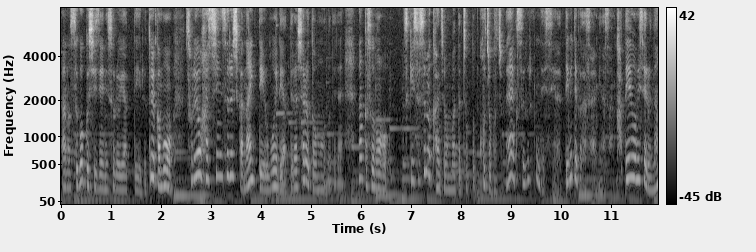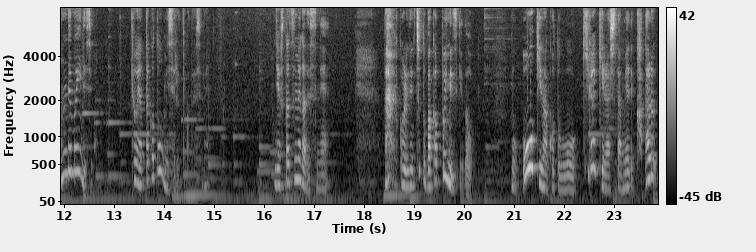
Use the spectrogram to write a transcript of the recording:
あのすごく自然にそれをやっている。というかもうそれを発信するしかないっていう思いでやってらっしゃると思うのでね。なんかその突き進む感じもまたちょっとこちょこちょねくすぐるんですよ。やってみてください皆さん。家庭を見せる何でもいいんですよ。今日やったことを見せるってことですよね。で2つ目がですね これねちょっとバカっぽいんですけどもう大きなことをキラキラした目で語る。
